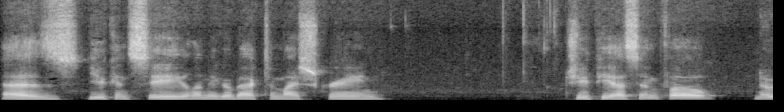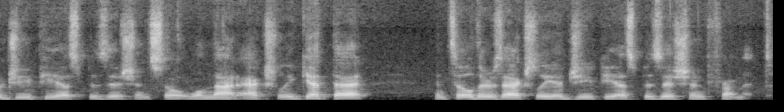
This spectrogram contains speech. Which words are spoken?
as you can see, let me go back to my screen. GPS info, no GPS position. So it will not actually get that until there's actually a GPS position from it.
